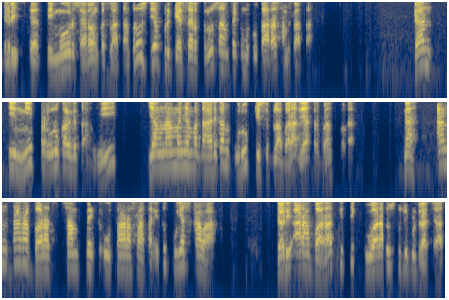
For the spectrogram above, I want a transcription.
dari eh, timur serong ke selatan. Terus dia bergeser terus sampai ke utara sampai selatan. Dan ini perlu kalian ketahui yang namanya matahari kan buruk di sebelah barat ya, terbenam sebelah barat. Nah, antara barat sampai ke utara selatan itu punya skala dari arah barat titik 270 derajat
